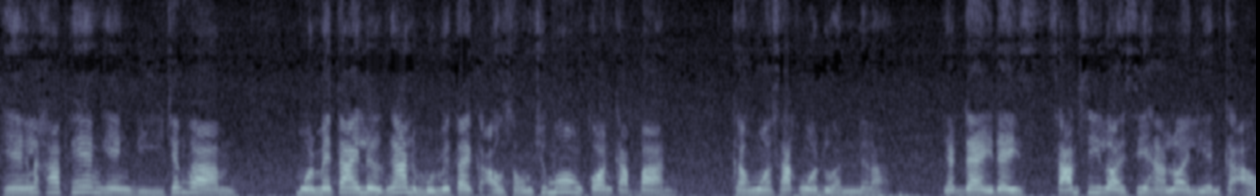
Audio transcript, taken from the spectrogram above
แหงราคาแพงแหงดีจังว่าหมวนไม่ตายเลิกงานหรือหมวนไม่ตายก็เอาสองชั่วโมงก่อนกลับบ้านกับหัวซักหัวด่วนนี่ล่ะอยากได้ได้สามสี่ร้อยสี่ห้าร้อยเหรียญก็เอา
